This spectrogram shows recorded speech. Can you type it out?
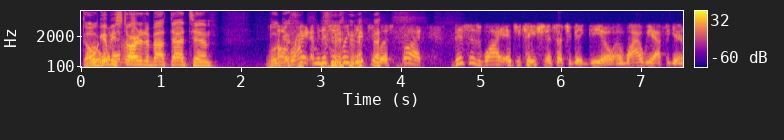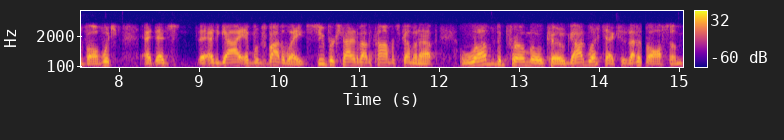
Don't get whatever. me started about that, Tim. We'll go. right. I mean, this is ridiculous, but this is why education is such a big deal and why we have to get involved. Which, as as a guy, which by the way, super excited about the conference coming up. Love the promo code. God bless Texas. That is awesome.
